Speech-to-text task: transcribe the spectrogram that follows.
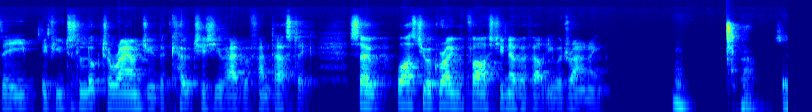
the if you just looked around you, the coaches you had were fantastic. So whilst you were growing fast, you never felt you were drowning. Oh, so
